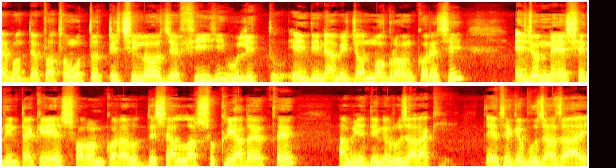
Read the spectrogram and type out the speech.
এর মধ্যে প্রথম উত্তরটি ছিল যে, ফিহি উলিত্তু, এই দিনে আমি জন্মগ্রহণ করেছি এই জন্যে সেই দিনটাকে স্মরণ করার উদ্দেশ্যে আল্লাহর শুক্রিয়া আদায়ার্থে আমি এই দিনে রোজা রাখি। তো এ থেকে বোঝা যায়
